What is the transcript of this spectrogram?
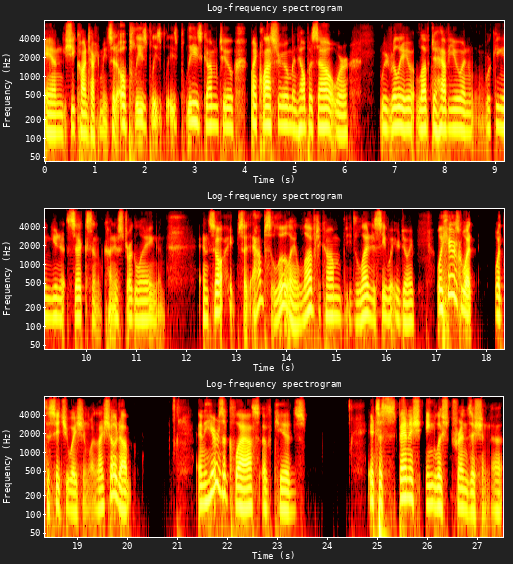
and she contacted me and said, "Oh, please, please, please, please come to my classroom and help us out. We're we'd really love to have you and working in Unit 6 and kind of struggling. And, and so I said, absolutely, I'd love to come. Be delighted to see what you're doing. Well, here's what, what the situation was. I showed up and here's a class of kids. It's a Spanish English transition, a,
